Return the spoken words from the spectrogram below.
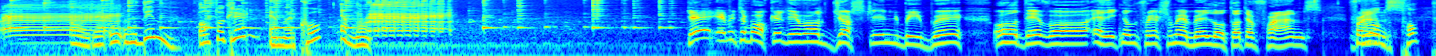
Are og Odin. Alfakrøll. NRK.no. Der er vi tilbake. Det var Justin Bieber. Og det var Er det ikke noen flere som er med i låta til France? France. Blodpop.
